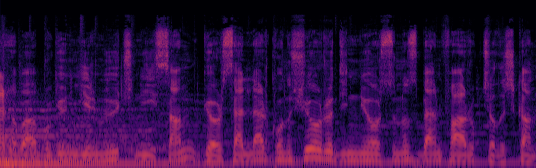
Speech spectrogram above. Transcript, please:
Merhaba, bugün 23 Nisan Görseller Konuşuyor'u dinliyorsunuz. Ben Faruk Çalışkan.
